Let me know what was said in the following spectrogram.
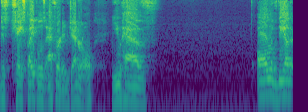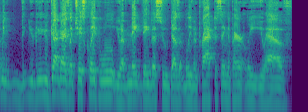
just Chase Claypool's effort in general. You have all of the other. I mean, you, you've got guys like Chase Claypool. You have Nate Davis, who doesn't believe in practicing. Apparently, you have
